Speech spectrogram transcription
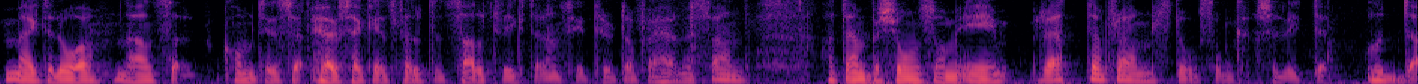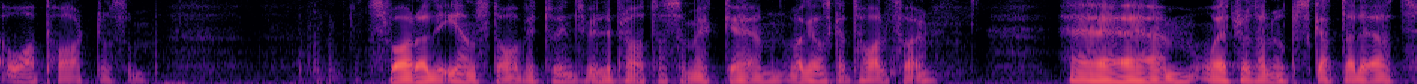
märkte då när han kom till högsäkerhetsfältet Saltvik där han sitter utanför Härnösand att en person som i rätten framstod som kanske lite udda och apart och som svarade enstavigt och inte ville prata så mycket eh, var ganska talför. Ehm, och jag tror att han uppskattade att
